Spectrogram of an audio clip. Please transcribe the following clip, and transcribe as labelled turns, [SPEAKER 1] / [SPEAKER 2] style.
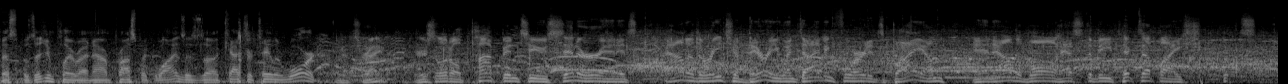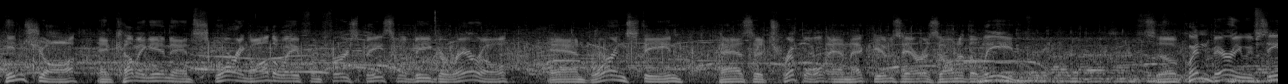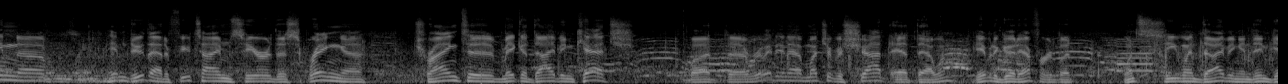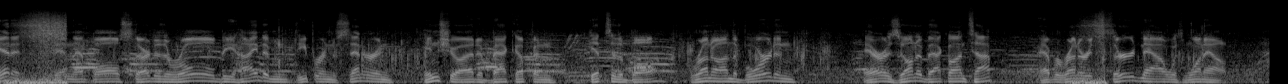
[SPEAKER 1] Best position player right now, in prospect wise, is uh, catcher Taylor Ward.
[SPEAKER 2] That's right. There's a little pop into center, and it's out of the reach of Berry Went diving for it. It's by him, and now the ball has to be picked up by Hinshaw, and coming in and scoring all the way from first base will be Guerrero, and Borenstein has a triple, and that gives Arizona the lead. So Quinn Berry, we've seen uh, him do that a few times here this spring, uh, trying to make a diving catch, but uh, really didn't have much of a shot at that one. Gave it a good effort, but once he went diving and didn't get it, then that ball started to roll behind him deeper in the center, and Hinshaw had to back up and get to the ball, run on the board, and Arizona back on top. Have a runner at third now with one out.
